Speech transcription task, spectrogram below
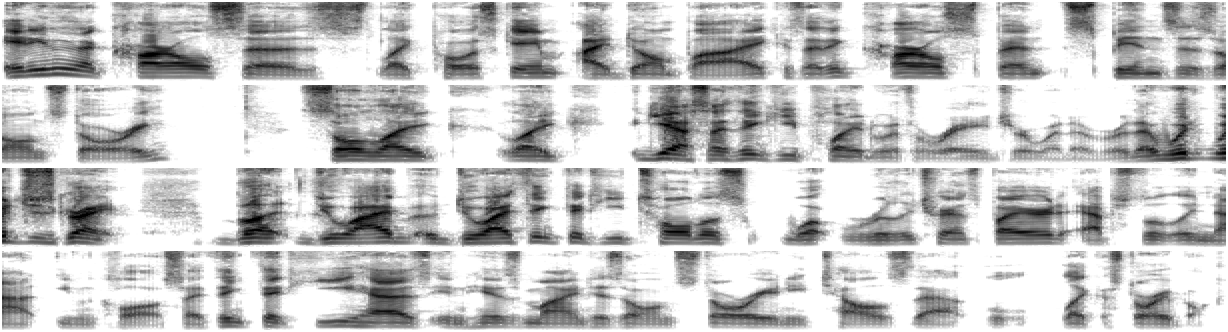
anything that Karl says like post game, I don't buy because I think Karl spin, spins his own story. So like like yes, I think he played with rage or whatever that which, which is great. But do I do I think that he told us what really transpired? Absolutely not even close. I think that he has in his mind his own story and he tells that like a storybook.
